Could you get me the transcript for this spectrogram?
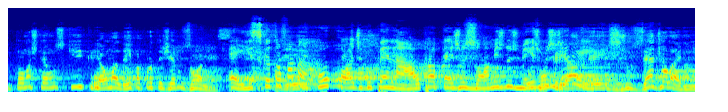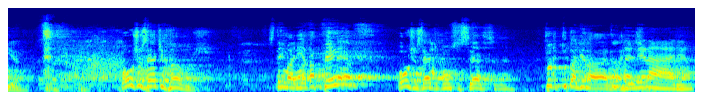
Então nós temos que criar uma lei para proteger os homens. É isso que eu estou falando. O Código Penal protege os homens dos mesmos vou criar direitos. A lei José de Olaria. ou José de Ramos. Você tem Maria da Penha ou José de Bom Sucesso, né? Tudo, tudo ali na área. Tudo na ali região. na área.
